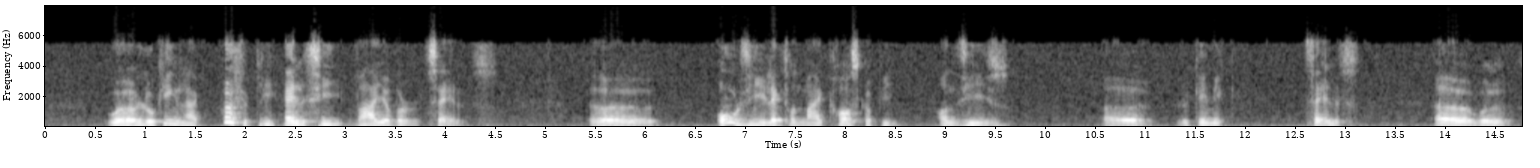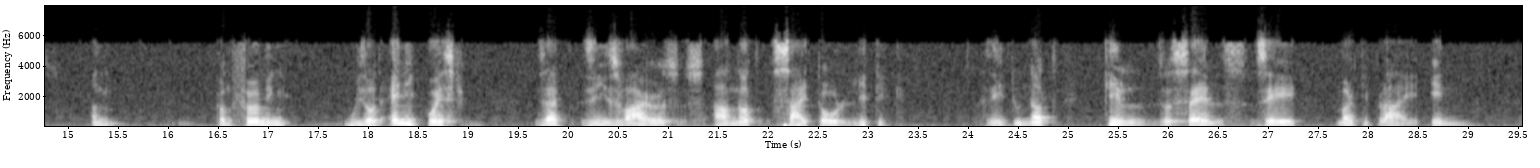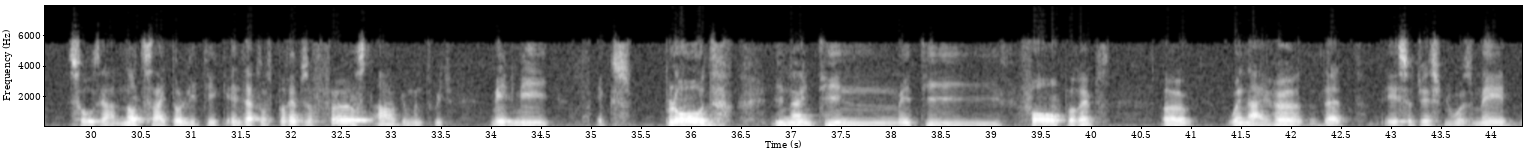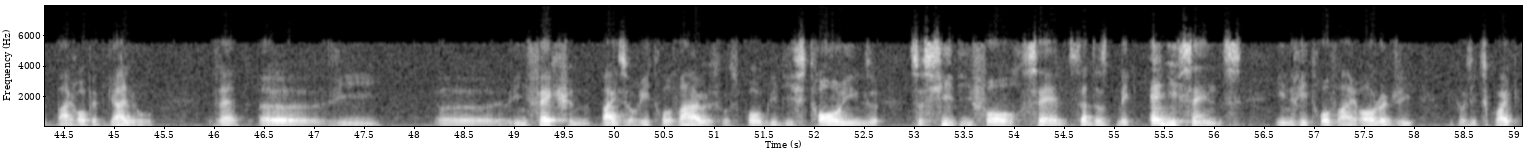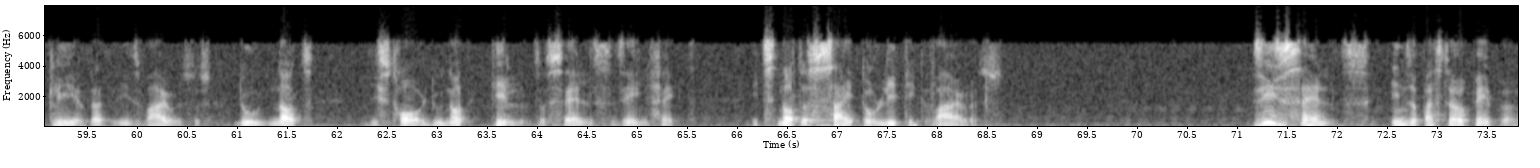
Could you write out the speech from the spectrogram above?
were looking like perfectly healthy, viable cells. Uh, all the electron microscopy on these uh, leukemic cells uh, were confirming without any question that these viruses are not cytolytic. They do not kill the cells they multiply in. So they are not cytolytic. And that was perhaps the first argument which made me explode in 1984, perhaps, uh, when I heard that a suggestion was made by Robert Gallo that uh, the uh, infection by the retrovirus was probably destroying the, the CD4 cells. That doesn't make any sense in retrovirology because it's quite clear that these viruses do not destroy, do not kill the cells they infect. It's not a cytolytic virus. These cells in the Pasteur paper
